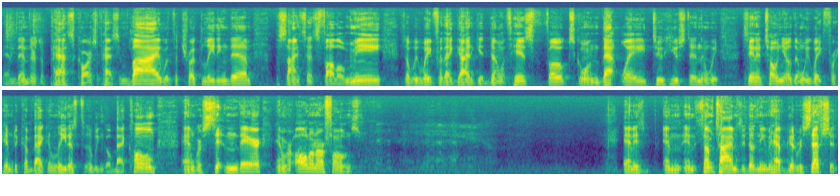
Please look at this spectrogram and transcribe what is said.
and then there's a pass cars passing by with the truck leading them. The sign says, Follow me. So we wait for that guy to get done with his folks going that way to Houston, and we San Antonio. Then we wait for him to come back and lead us so we can go back home. And we're sitting there and we're all on our phones. And, it's, and, and sometimes it doesn't even have good reception.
